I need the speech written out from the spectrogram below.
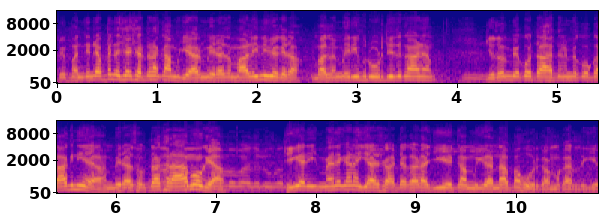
ਫਿਰ ਬੰਦੇ ਨੇ ਆਪੇ ਨਸ਼ਾ ਛੱਡਣਾ ਕੰਮ ਯਾਰ ਮੇਰਾ ਤਾਂ ਮਾਲ ਹੀ ਨਹੀਂ ਵਿਕਦਾ। ਮੰਨ ਲਓ ਮੇਰੀ ਫਰੂਟ ਦੀ ਦੁਕਾਨ ਆ। ਜਦੋਂ ਮੇਰੇ ਕੋਲ 10 ਦਿਨ ਮੇਰੇ ਕੋਲ ਗਾਹਕ ਨਹੀਂ ਆਇਆ ਮੇਰਾ ਸੌਦਾ ਖਰਾਬ ਹੋ ਗਿਆ। ਠੀਕ ਹੈ ਜੀ ਮੈਂ ਤਾਂ ਕਹਿਣਾ ਯਾਰ ਸਾਡਾ ਖੜਾ ਜੀ ਇਹ ਕੰਮ ਹੀ ਕਰਨਾ ਆਪਾਂ ਹੋਰ ਕੰਮ ਕਰ ਲਈਏ।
